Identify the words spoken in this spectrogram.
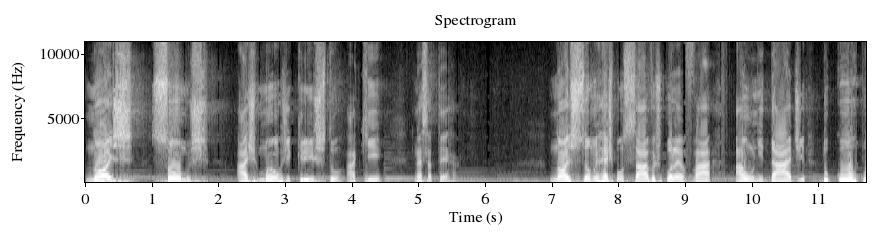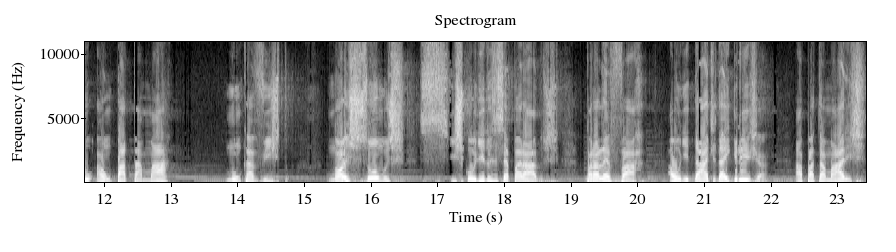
Nós somos as mãos de Cristo aqui nessa terra. Nós somos responsáveis por levar a unidade do corpo a um patamar nunca visto. Nós somos escolhidos e separados para levar a unidade da igreja a patamares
